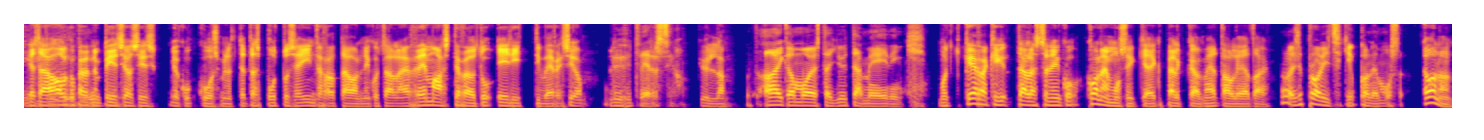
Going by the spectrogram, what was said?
Ja tämä alkuperäinen biisi on siis joku kuusi minuuttia. Tässä puuttuu se intro, tämä on niinku tällainen remasteroitu edittiversio. Lyhyt versio. Kyllä. Mutta aikamoista jytämeininkiä. Mutta kerrankin tällaista niinku konemusiikkia eikä pelkkää metallia tai... No oli se Prodigykin konemusa. On, on.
